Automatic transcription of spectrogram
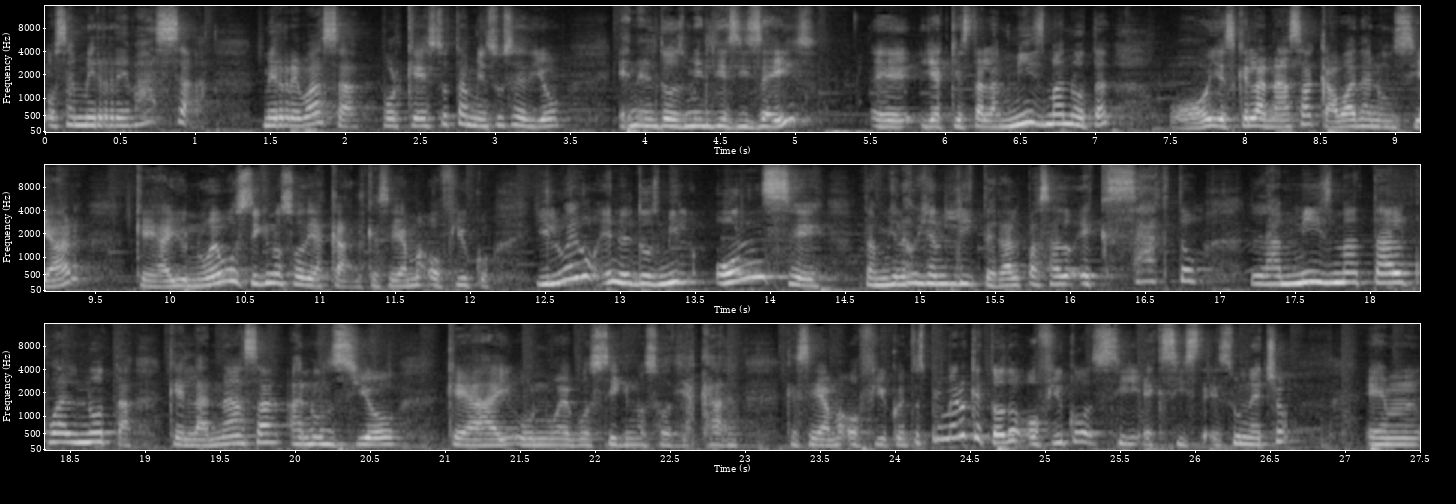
o sea, me rebasa me rebasa porque esto también sucedió en el 2016. Eh, y aquí está la misma nota. Hoy es que la NASA acaba de anunciar que hay un nuevo signo zodiacal que se llama Ofiuco. Y luego en el 2011 también habían literal pasado exacto la misma tal cual nota que la NASA anunció que hay un nuevo signo zodiacal que se llama Ofiuco. Entonces, primero que todo, Ofiuco sí existe, es un hecho. Em,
